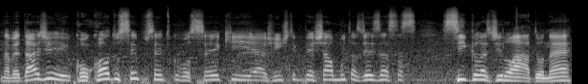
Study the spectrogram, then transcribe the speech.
Na verdade, concordo 100% com você que a gente tem que deixar muitas vezes essas siglas de lado, né?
